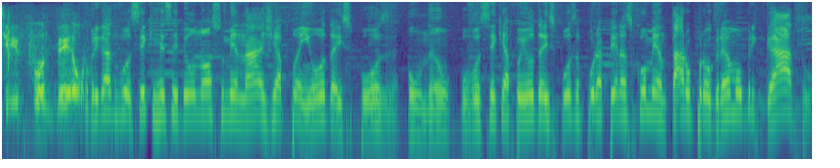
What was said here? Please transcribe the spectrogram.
Se fodeu. Obrigado você que recebeu o nosso homenagem e apanhou da esposa, ou não. Por você que apanhou da esposa por apenas comentar o programa, obrigado.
